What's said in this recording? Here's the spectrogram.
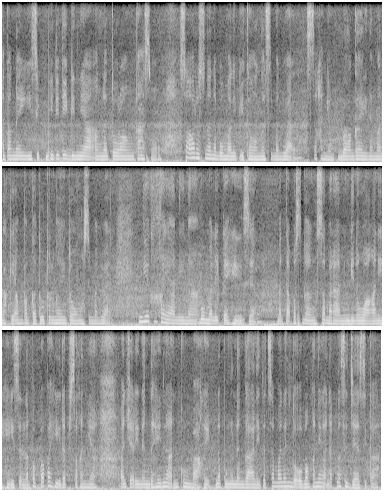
at ang naiisip ititigil niya ang naturang kaso sa oras nga na bumalik ito nga si Manuel sa kanyang bagay na malaki ang pagkatutol nga nitong si Manuel. Hindi kakayanin na bumalik kay Hazel. Matapos nga sa maraming ginawa nga ni Hazel na pagpapahirap sa kanya at siya rin ang dahilan kung bakit napuno ng galit at sama ng loob ang kanyang anak na si Jessica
